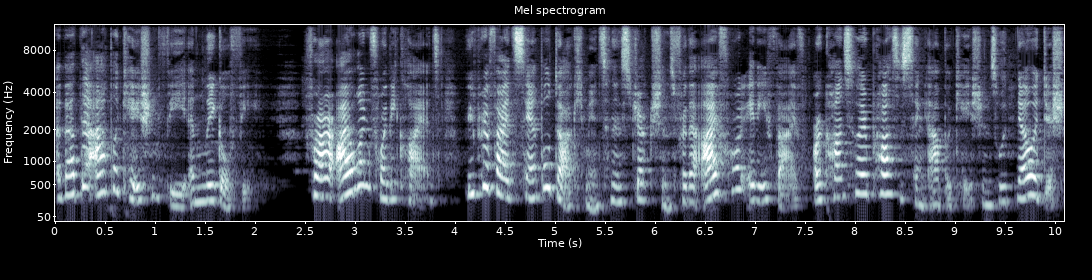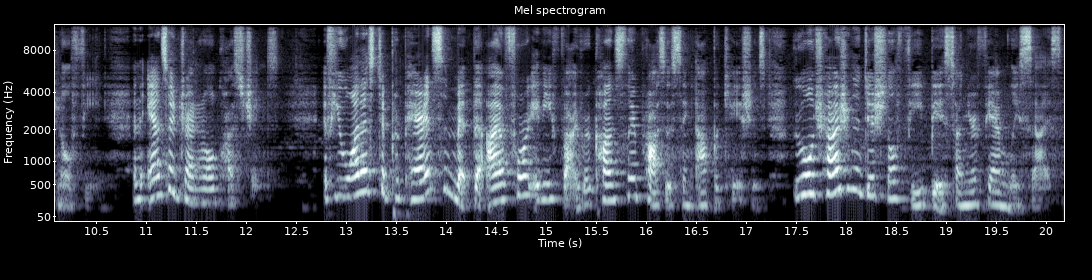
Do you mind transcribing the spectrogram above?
about the application fee and legal fee. For our I-140 clients, we provide sample documents and instructions for the I-485 or consular processing applications with no additional fee and answer general questions. If you want us to prepare and submit the I-485 or consular processing applications, we will charge an additional fee based on your family size.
